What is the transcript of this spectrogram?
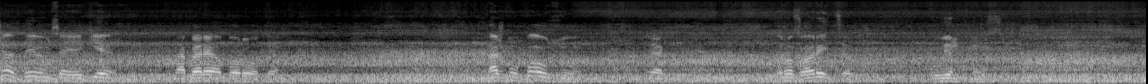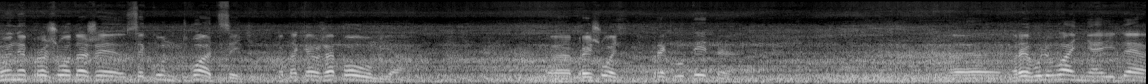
Зараз дивимося, які набере обороти. Нажму паузу, як розгориться, увімкнувся. Ну і не пройшло навіть секунд 20, отаке вже полум'я. Е, прийшлось прикрутити. Е, регулювання йде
